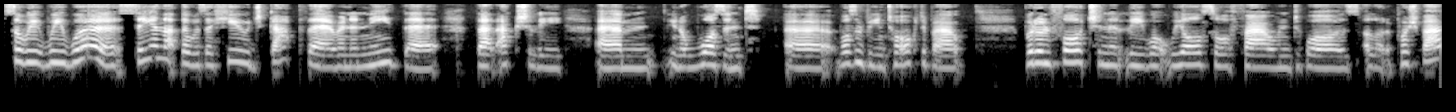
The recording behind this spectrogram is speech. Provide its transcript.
So we we were seeing that there was a huge gap there and a need there that actually um you know wasn't uh wasn't being talked about but unfortunately what we also found was a lot of pushback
